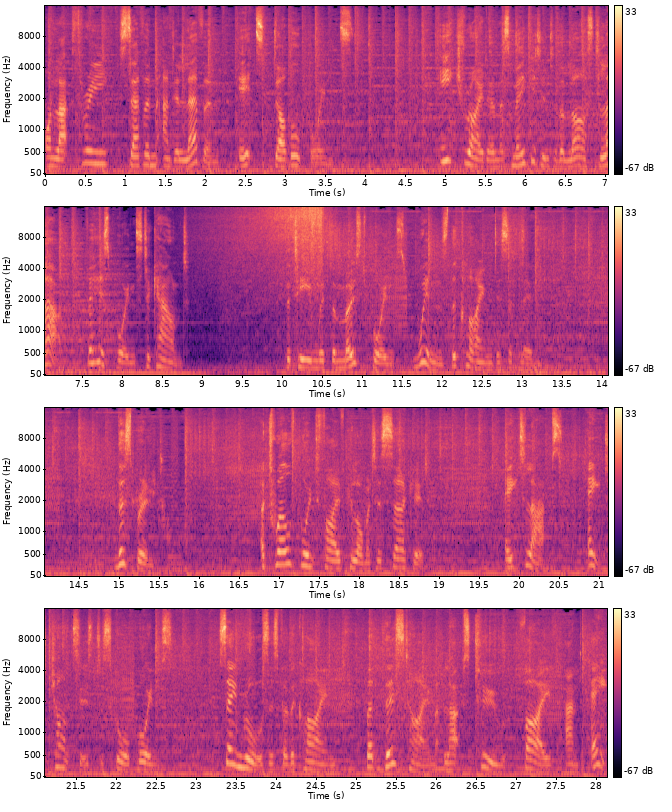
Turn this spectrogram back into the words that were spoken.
On lap 3, 7 and 11, it's double points. Each rider must make it into the last lap for his points to count. The team with the most points wins the climb discipline. The sprint. A 12.5 kilometre circuit. Eight laps, eight chances to score points. Same rules as for the climb, but this time laps 2, 5 and 8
